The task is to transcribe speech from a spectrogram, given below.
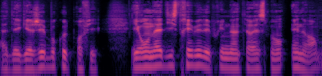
à, dégager beaucoup de profits. Et on a distribué des primes d'intéressement énormes.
